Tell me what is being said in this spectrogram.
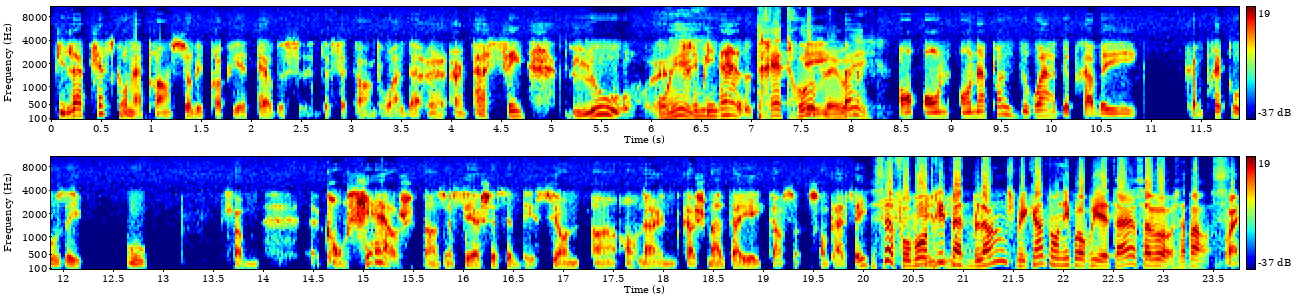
Puis là, qu'est-ce qu'on apprend sur les propriétaires de, ce- de cet endroit-là? Un, un passé lourd, euh, Oui. criminel. Très trouble, là, oui. on- n'a pas le droit de travailler comme préposé ou comme concierge dans un CHSLD si on, a une coche mal taillée dans son, son passé. C'est ça, il faut montrer patte blanche, mais quand on est propriétaire, ça va, ça passe. Ouais.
